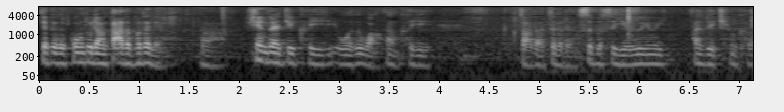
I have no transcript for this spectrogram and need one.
这个工作量大的不得了啊。现在就可以，我在网上可以找到这个人是不是有因为犯罪前科。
